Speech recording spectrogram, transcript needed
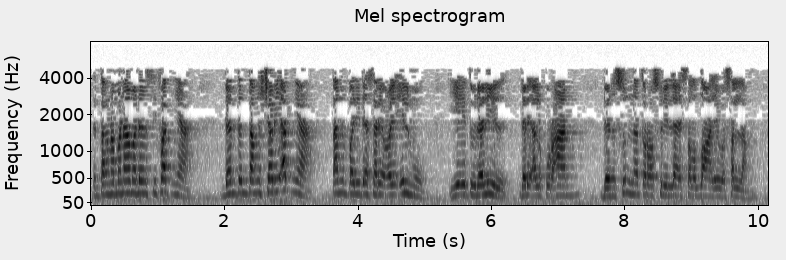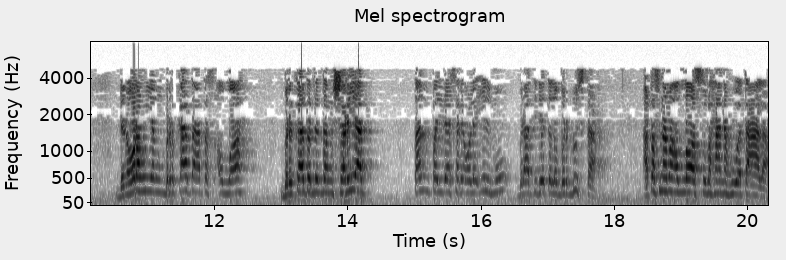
tentang nama-nama dan sifatnya dan tentang syariatnya tanpa didasari oleh ilmu, yaitu dalil dari Al-Qur'an dan sunnah Rasulullah sallallahu alaihi wasallam. Dan orang yang berkata atas Allah, berkata tentang syariat tanpa didasari oleh ilmu, berarti dia telah berdusta atas nama Allah Subhanahu wa taala.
